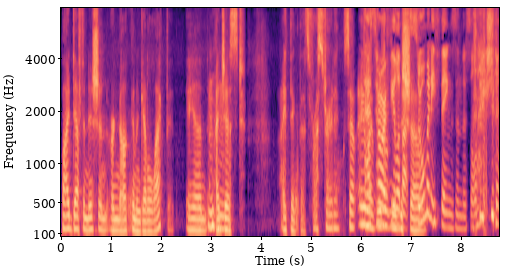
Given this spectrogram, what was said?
by definition, are not going to get elected. And I Mhm. just, I think that's frustrating. So anyway, That's how I feel about show. so many things in this election.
